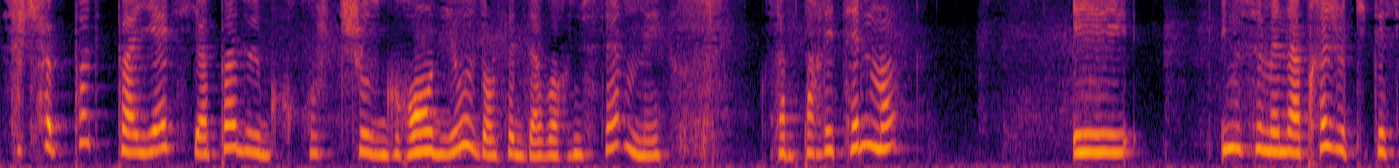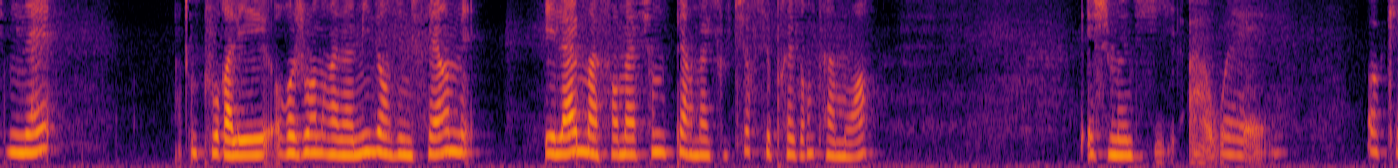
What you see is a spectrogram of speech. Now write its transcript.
C'est qu'il n'y a pas de paillettes, il n'y a pas de choses grandioses dans le fait d'avoir une ferme, mais ça me parlait tellement. Et une semaine après, je quittais Sydney pour aller rejoindre un ami dans une ferme. Et là, ma formation de permaculture se présente à moi. Et je me dis, ah ouais, ok,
